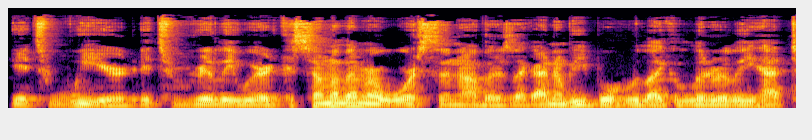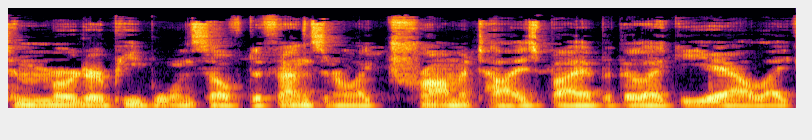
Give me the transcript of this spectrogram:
it's weird it's really weird because some of them are worse than others like i know people who like literally had to murder people in self-defense and are like traumatized by it but they're like yeah like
